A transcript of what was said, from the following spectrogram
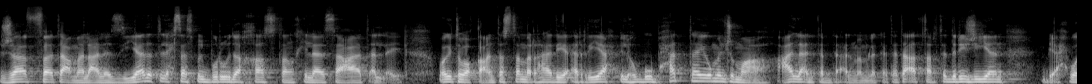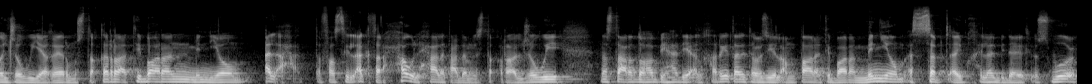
جافة تعمل على زيادة الإحساس بالبرودة خاصة خلال ساعات الليل. ويتوقع أن تستمر هذه الرياح بالهبوب حتى يوم الجمعة على أن تبدأ المملكة تتأثر تدريجيا بأحوال جوية غير مستقرة اعتبارا من يوم الأحد. تفاصيل أكثر حول حالة عدم الاستقرار الجوي نستعرضها بهذه الخريطة لتوزيع الأمطار اعتبارا من يوم السبت أي خلال بداية الأسبوع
